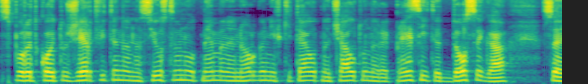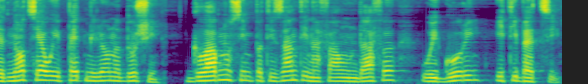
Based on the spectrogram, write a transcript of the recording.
според който жертвите на насилствено отнемане на органи в Китай от началото на репресиите до сега са 1,5 милиона души, главно симпатизанти на Фаундафа, уйгури и тибетци.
